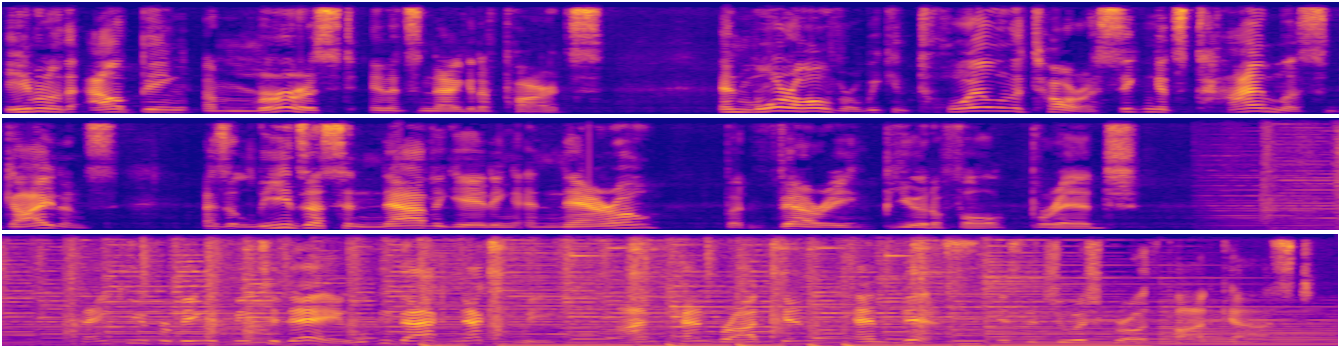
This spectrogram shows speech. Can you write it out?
even without being immersed in its negative parts. And moreover, we can toil in the Torah, seeking its timeless guidance as it leads us in navigating a narrow but very beautiful bridge. Thank you for being with me today. We'll be back next week. I'm Ken Brodkin, and this is the Jewish Growth Podcast.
